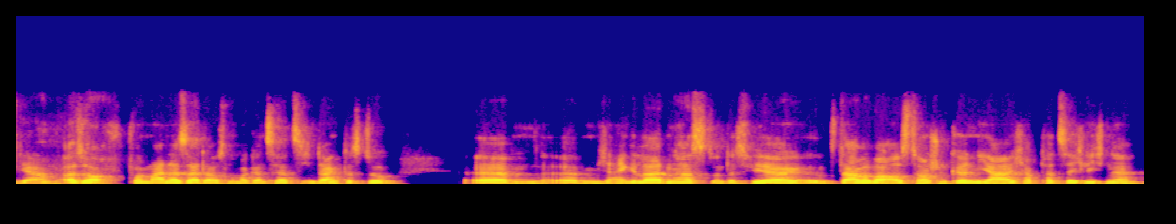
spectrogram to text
Ja, also auch von meiner Seite aus nochmal ganz herzlichen Dank, dass du mich eingeladen hast und dass wir uns darüber austauschen können. Ja, ich habe tatsächlich eine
